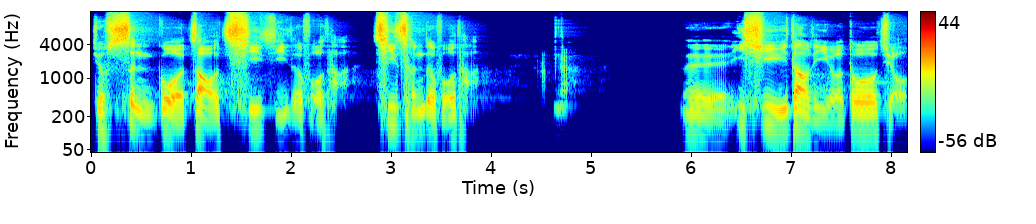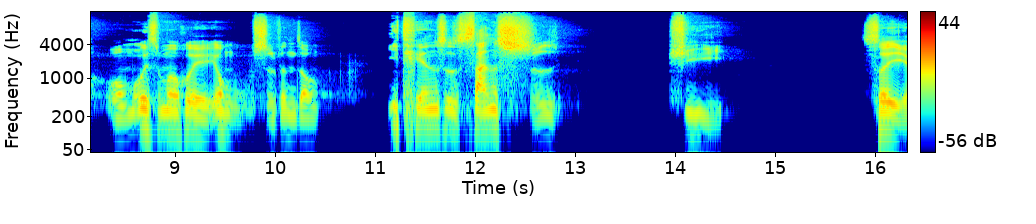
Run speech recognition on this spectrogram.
就胜过造七级的佛塔、七层的佛塔。呃，一须臾到底有多久？我们为什么会用五十分钟？一天是三十须臾，所以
